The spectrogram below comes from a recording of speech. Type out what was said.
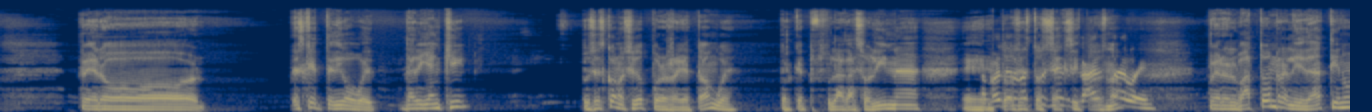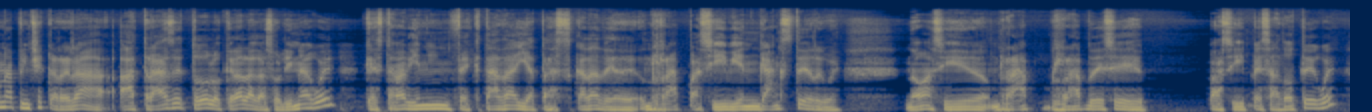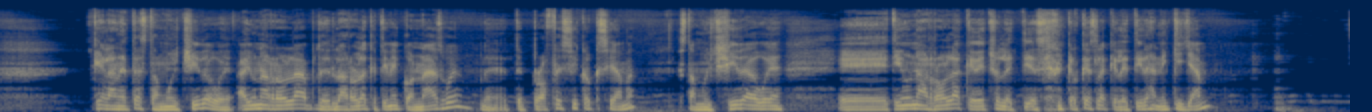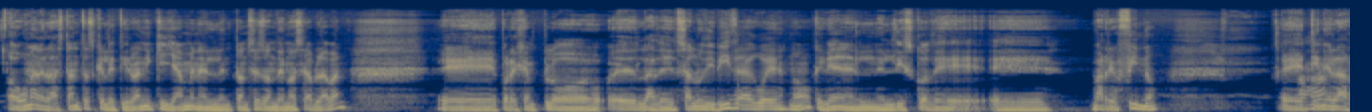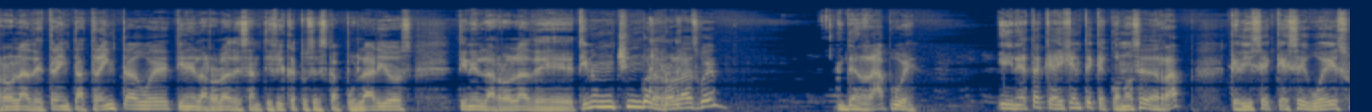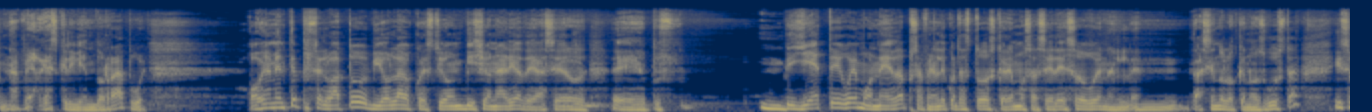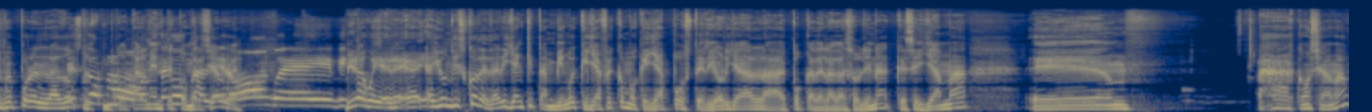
Pero es que te digo, güey, Daddy Yankee, pues es conocido por el reggaetón, güey. Porque pues, la gasolina, eh, todos estos éxitos, ¿no? Pero el vato en realidad tiene una pinche carrera atrás de todo lo que era la gasolina, güey, que estaba bien infectada y atascada de rap así, bien gangster, güey. ¿No? Así, rap, rap de ese así pesadote, güey. Que la neta está muy chido, güey. Hay una rola, de la rola que tiene con Nas, güey, de, The Prophecy, creo que se llama. Está muy chida, güey. Eh, tiene una rola que de hecho le, creo que es la que le tira a Nicky Jam. O una de las tantas que le tiró a Nicky Jam en el entonces donde no se hablaban. Eh, por ejemplo, eh, la de Salud y Vida, güey, ¿no? Que viene en el, disco de Barrio Fino. Eh, tiene la rola de 30-30, güey. Tiene la rola de Santifica tus escapularios. Tiene la rola de. Tiene un chingo de rolas, güey. De rap, güey. Y neta que hay gente que conoce de rap que dice que ese güey es una verga escribiendo rap, güey. Obviamente, pues el vato vio la cuestión visionaria de hacer, eh, pues, billete, güey, moneda, pues a final de cuentas todos queremos hacer eso, güey, en el, haciendo lo que nos gusta. Y se fue por el lado pues, totalmente comercial, güey. Mira, güey, eh, hay un disco de Daddy Yankee también, güey, que ya fue como que ya posterior ya a la época de la gasolina, que se llama... Em, ah, ¿cómo se llama?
